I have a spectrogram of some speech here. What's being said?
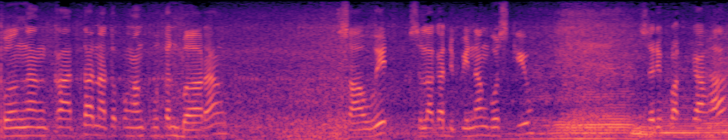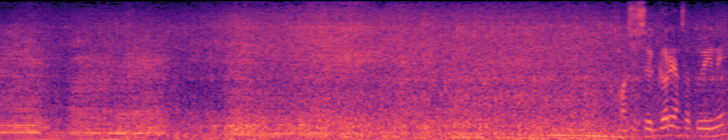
pengangkatan atau pengangkutan barang sawit silakan dipinang bosku seri plat KH masih segar yang satu ini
